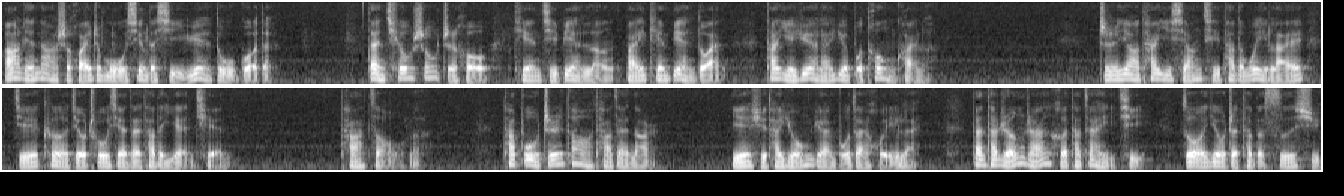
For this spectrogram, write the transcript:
阿莲娜是怀着母性的喜悦度过的，但秋收之后，天气变冷，白天变短，她也越来越不痛快了。只要她一想起他的未来，杰克就出现在他的眼前。他走了，他不知道他在哪儿，也许他永远不再回来，但他仍然和他在一起，左右着他的思绪。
